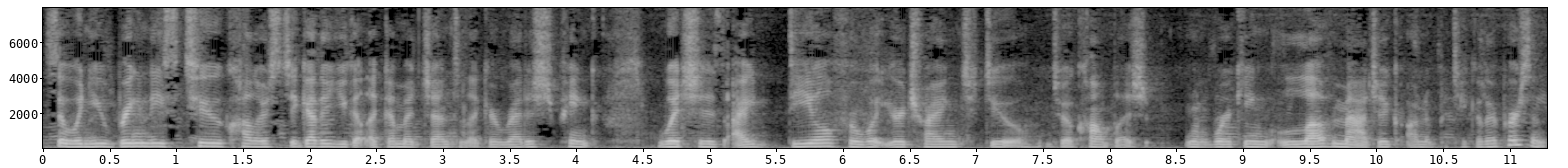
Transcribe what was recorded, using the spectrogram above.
So when you bring these two colors together, you get like a magenta, like a reddish pink, which is ideal for what you're trying to do, to accomplish when working love magic on a particular person.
